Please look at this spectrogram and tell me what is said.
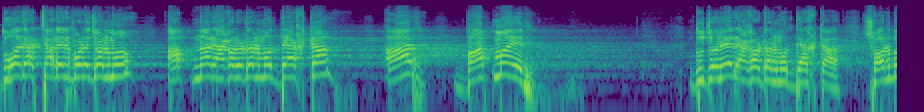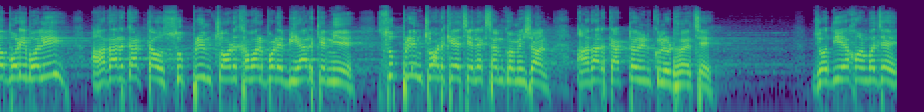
দু হাজার চারের পরে জন্ম, আপনার এগারোটার মধ্যে একটা, আর বাপ মায়ের দুজনের এগারোটার মধ্যে একটা। সর্বোপরি বলি, আধার কার্ডটাও সুপ্রিম চর খাওয়ার পরে বিহারকে নিয়ে, সুপ্রিম চড় খেয়েছে ইলেকশন কমিশন আধার কার্ডটাও ইনক্লুড হয়েছে। যদিও এখন বলছে,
